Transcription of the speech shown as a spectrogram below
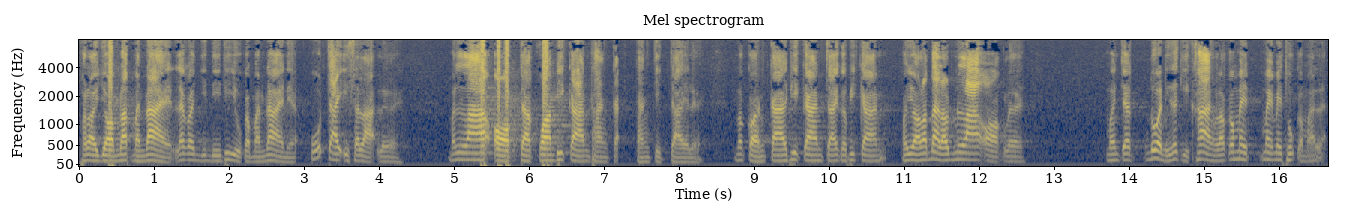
พอเรายอมรับมันได้ แล้วก็ยินดีที่อยู่กับมันได้เนี่ยโอ้ใจอิสระเลย มันลาออกจากความพิการทางทางจิตใจเลย เมื่อก่อนกายพิการใจก็พิการ พอยอมรับได้เราลาออกเลย มันจะด้วนอีกสักกี่ข้าง เราก็ไม่ไม่ไม่ทุกข์กับมันแหละ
